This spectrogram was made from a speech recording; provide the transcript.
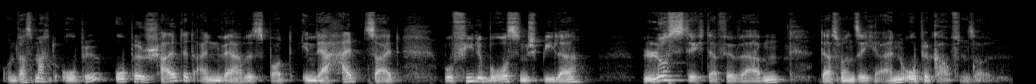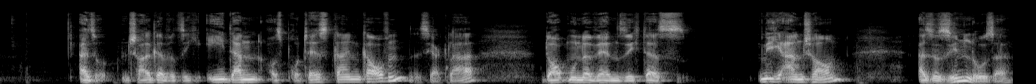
Und was macht Opel? Opel schaltet einen Werbespot in der Halbzeit, wo viele Borussenspieler lustig dafür werben, dass man sich einen Opel kaufen soll. Also, ein Schalker wird sich eh dann aus Protest keinen kaufen, ist ja klar. Dortmunder werden sich das nicht anschauen. Also sinnloser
